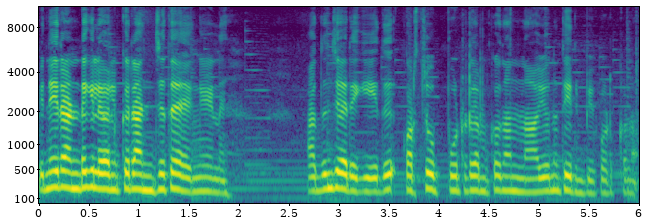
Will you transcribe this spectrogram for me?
പിന്നെ ഈ രണ്ട് കിലോയിലേക്ക് ഒരു അഞ്ച് തേങ്ങയാണ്. അതും ചിരകിയത് കുറച്ച് ഉപ്പിട്ടിട്ട് നമുക്ക് നന്നായി ഒന്ന് തിരുമ്പി കൊടുക്കണം.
